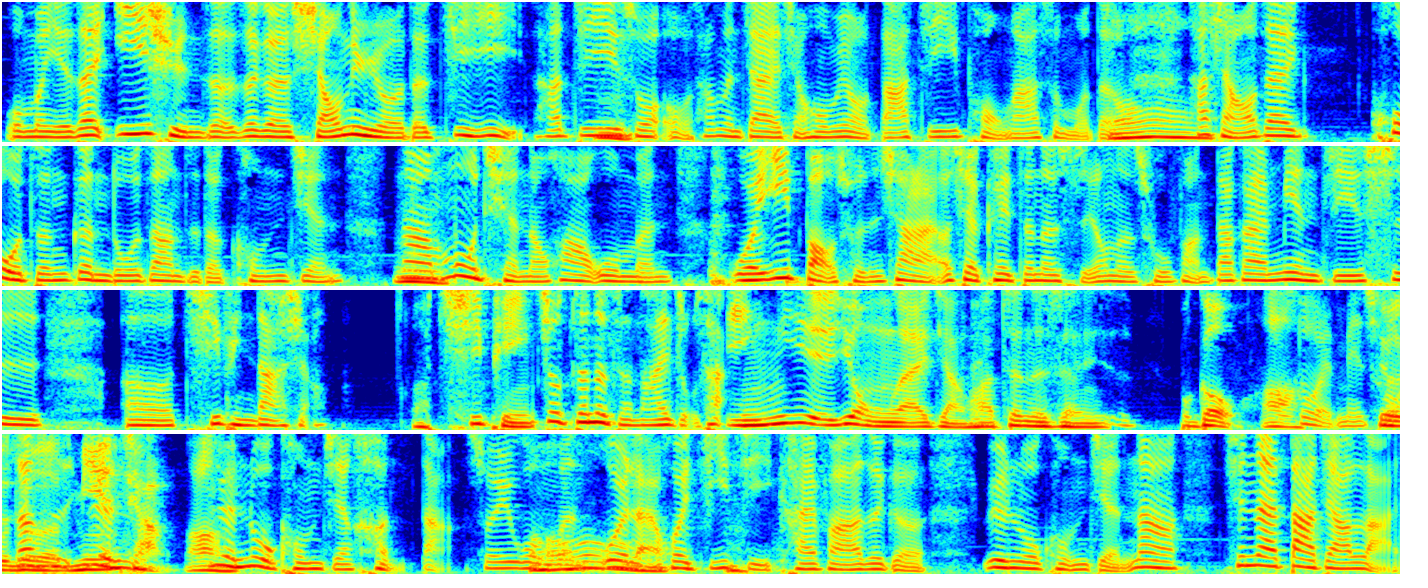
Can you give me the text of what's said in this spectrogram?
我们也在依循着这个小女儿的记忆。她记忆说：“哦，他们家以前后面有搭机棚啊什么的。”她想要再扩增更多这样子的空间。那目前的话，我们唯一保存下来而且可以真的使用的厨房，大概面积是呃七平大小哦，七平就真的只拿来煮菜。营业用来讲的话，真的是很。不够啊，对，没错，但是勉强啊，院落空间很大，所以我们未来会积极开发这个院落空间。那现在大家来，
